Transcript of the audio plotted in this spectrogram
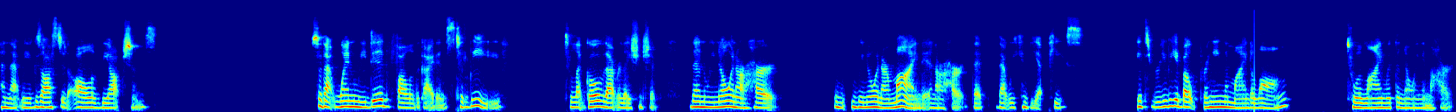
and that we exhausted all of the options so that when we did follow the guidance to leave, to let go of that relationship, then we know in our heart, we know in our mind and our heart that, that we can be at peace. It's really about bringing the mind along to align with the knowing in the heart.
